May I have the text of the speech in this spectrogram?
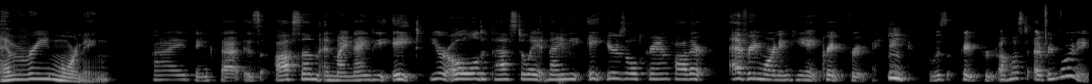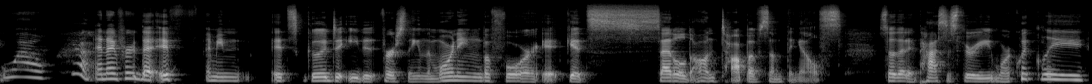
every morning. I think that is awesome. And my 98 year old passed away at 98 years old grandfather. Every morning he ate grapefruit. I think it was grapefruit almost every morning. Wow. Yeah. And I've heard that if I mean it's good to eat it first thing in the morning before it gets settled on top of something else so that it passes through you more quickly,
